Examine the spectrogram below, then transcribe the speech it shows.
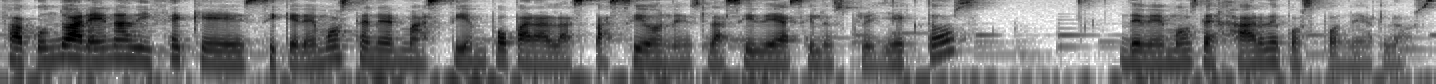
Facundo Arena dice que si queremos tener más tiempo para las pasiones, las ideas y los proyectos, debemos dejar de posponerlos.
